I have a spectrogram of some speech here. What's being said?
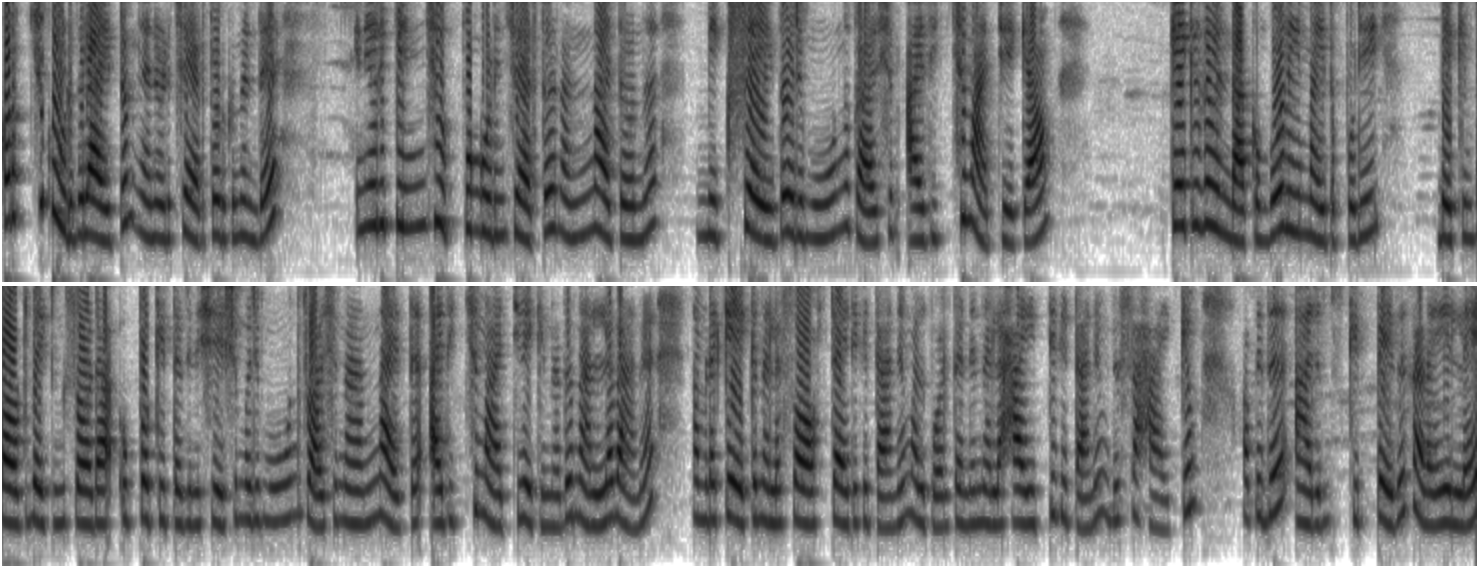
കുറച്ച് കൂടുതലായിട്ടും ഞാനിവിടെ ചേർത്ത് കൊടുക്കുന്നുണ്ട്. ഇനി ഒരു പിഞ്ച് ഉപ്പും കൂടി ചേർത്ത് നന്നായിട്ട് ഒന്ന് മിക്സ് ചെയ്ത് ഒരു മൂന്ന് പ്രാവശ്യം അരിച്ച് മാറ്റി വയ്ക്കാം കേക്കുകൾ ഉണ്ടാക്കുമ്പോൾ ഈ മൈദപ്പൊടി ബേക്കിംഗ് പൗഡർ ബേക്കിംഗ് സോഡ ഉപ്പൊക്കെ ഇട്ടതിന് ശേഷം ഒരു മൂന്ന് പ്രാവശ്യം നന്നായിട്ട് അരിച്ച് മാറ്റി വെക്കുന്നത് നല്ലതാണ്. നമ്മുടെ കേക്ക് നല്ല സോഫ്റ്റ് ആയിട്ട് കിട്ടാനും അതുപോലെ തന്നെ നല്ല ഹൈറ്റ് കിട്ടാനും ഇത് സഹായിക്കും. അപ്പോൾ ഇത് ആരും സ്കിപ്പ് ചെയ്ത് കളയില്ലേ?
